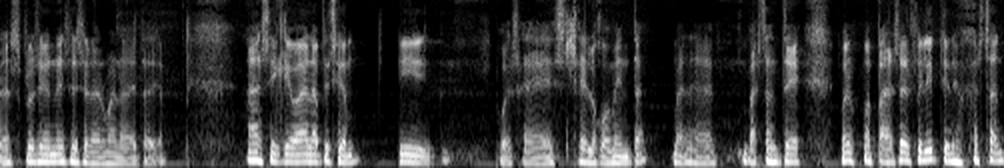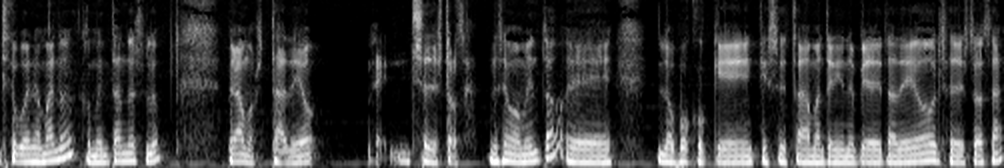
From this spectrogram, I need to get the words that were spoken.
las explosiones es el hermano de Tadeo. Así que va a la prisión y pues eh, se lo comenta. eh, Bastante, bueno, para ser Philip tiene bastante buena mano comentándoselo. Pero vamos, Tadeo eh, se destroza. En ese momento, lo poco que, que se estaba manteniendo en pie de Tadeo se destroza.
